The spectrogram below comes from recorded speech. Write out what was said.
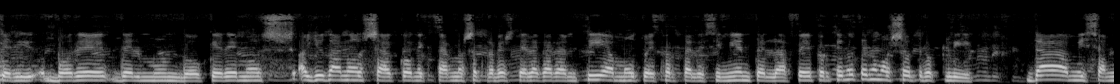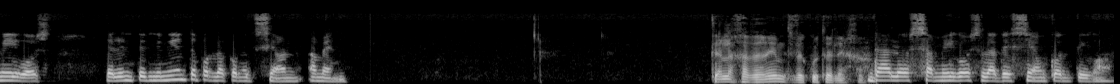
Querido Boré del mundo, queremos ayudarnos a conectarnos a través de la garantía mutua y fortalecimiento en la fe, porque no tenemos otro clic. Da a mis amigos el entendimiento por la conexión. Amén. Da a los amigos la adhesión contigo.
